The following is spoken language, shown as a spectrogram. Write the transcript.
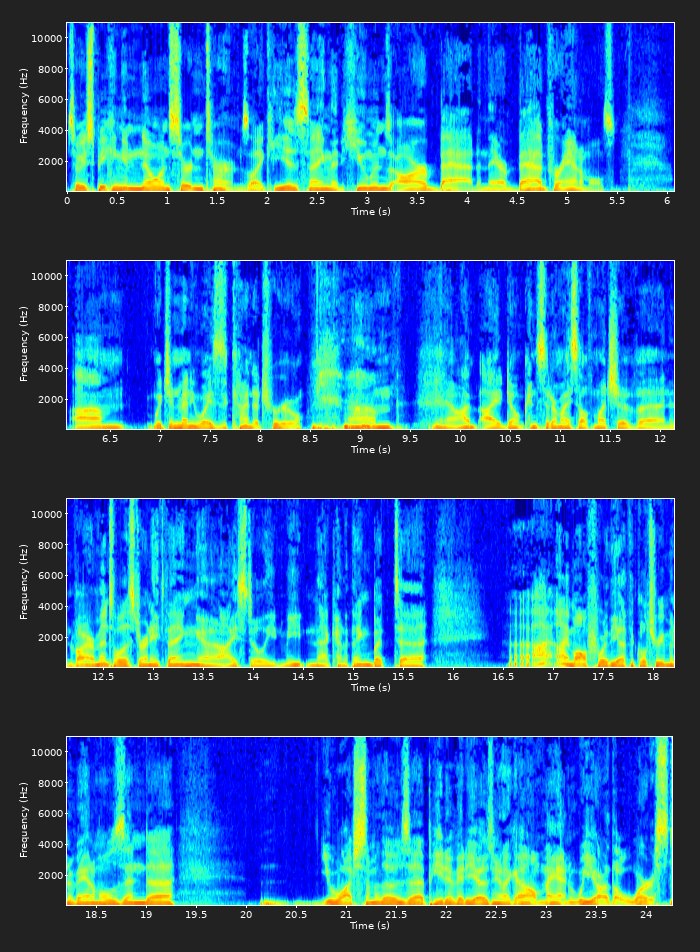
So he's speaking in no uncertain terms. Like he is saying that humans are bad, and they are bad for animals. Um, which in many ways is kind of true. Um, you know, I, I, don't consider myself much of uh, an environmentalist or anything. Uh, I still eat meat and that kind of thing, but uh, I, am all for the ethical treatment of animals. And uh, you watch some of those uh, PETA videos, and you're like, "Oh man, we are the worst."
